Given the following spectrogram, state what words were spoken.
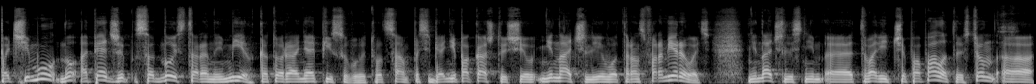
Почему? Ну, опять же, с одной стороны, мир, который они описывают, вот сам по себе, они пока что еще не начали его трансформировать, не начали с ним э, творить, что попало, то есть он э,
